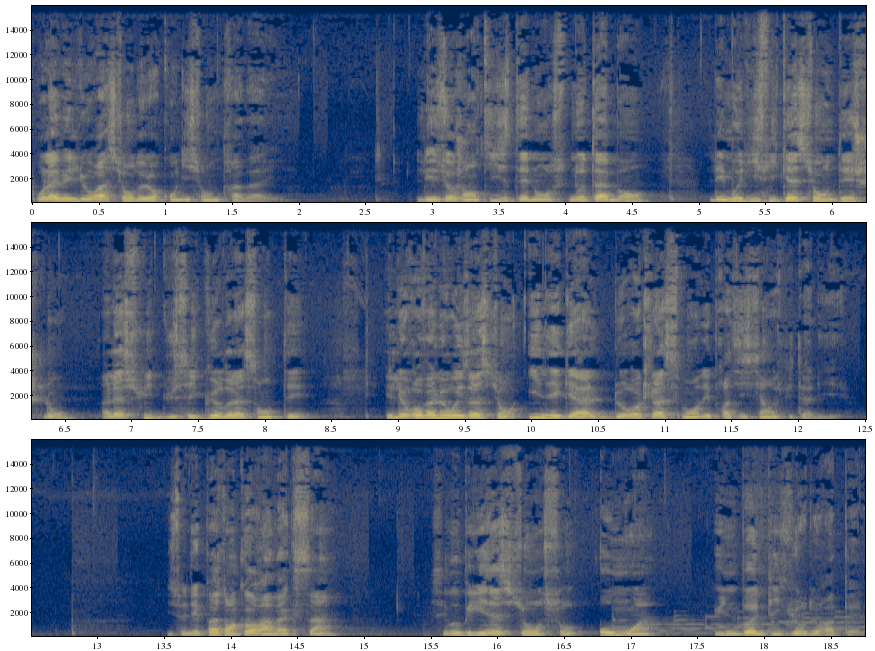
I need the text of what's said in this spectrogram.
pour l'amélioration de leurs conditions de travail. Les urgentistes dénoncent notamment les modifications d'échelon à la suite du Ségur de la santé et les revalorisations inégales de reclassement des praticiens hospitaliers. Si ce n'est pas encore un vaccin, ces mobilisations sont au moins une bonne piqûre de rappel.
